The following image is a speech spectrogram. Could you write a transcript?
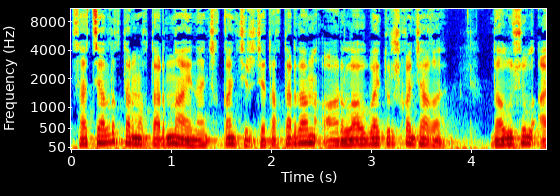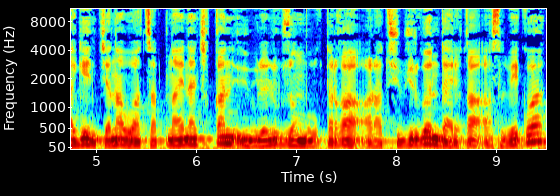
социалдык тармактардын айынан чыккан чыр чатактардан арыла албай турушкан чагы. Дал ушул агент жана whatsappтын айынан чыккан үй бүлөлүк зомбулуктарга ара түшүп жүргөн дарика асылбекова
